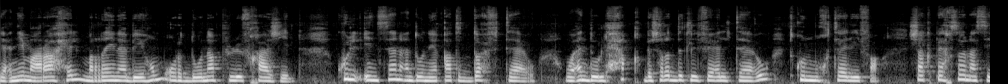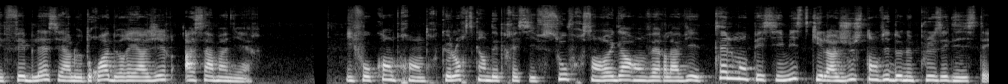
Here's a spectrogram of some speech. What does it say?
يعني مراحل مرينا بهم وردونا plus fragiles. كل إنسان عنده نقاط الضعف تاعو وعنده الحق باش ردة الفعل تاعو تكون مختلفة. Chaque personne a ses faiblesses et a le droit de réagir à sa manière. Il faut comprendre que lorsqu'un dépressif souffre, son regard envers la vie est tellement pessimiste qu'il a juste envie de ne plus exister.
